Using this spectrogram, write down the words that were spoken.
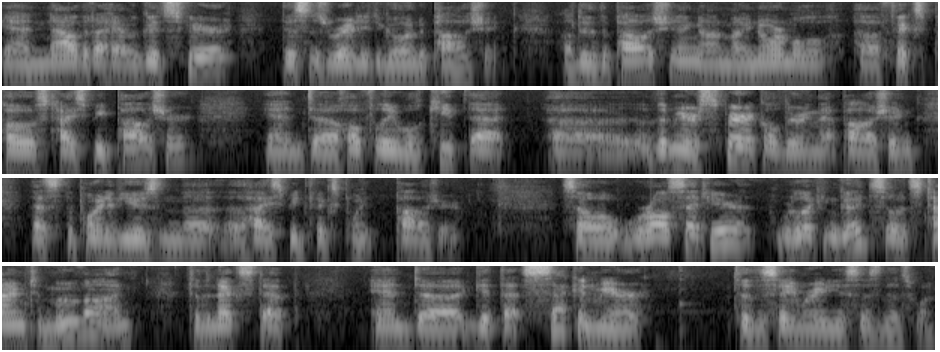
And now that I have a good sphere, this is ready to go into polishing. I'll do the polishing on my normal uh, fixed post high-speed polisher, and uh, hopefully we'll keep that uh, the mirror spherical during that polishing. That's the point of using the, the high-speed fixed point polisher. So we're all set here. We're looking good, so it's time to move on to the next step and uh, get that second mirror to the same radius as this one.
